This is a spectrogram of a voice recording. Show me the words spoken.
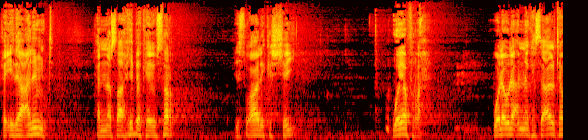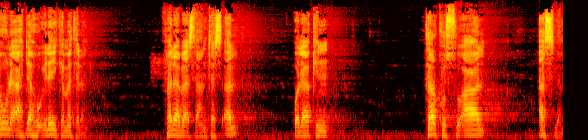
فإذا علمت أن صاحبك يسر بسؤالك الشيء ويفرح ولولا أنك سألته لأهداه إليك مثلا فلا بأس أن تسأل ولكن ترك السؤال أسلم.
